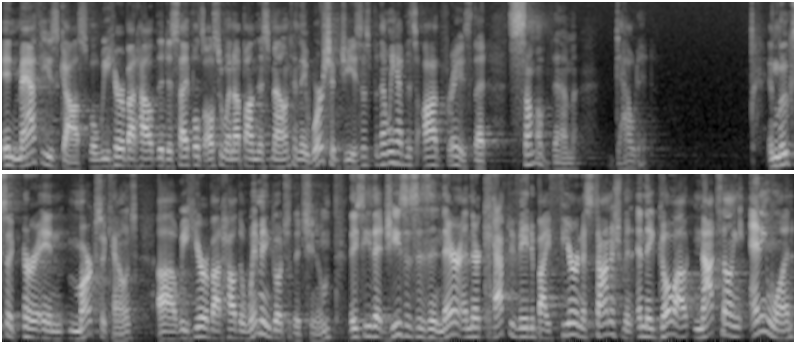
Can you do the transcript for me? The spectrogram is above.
In Matthew's gospel, we hear about how the disciples also went up on this mountain, and they worshiped Jesus, but then we have this odd phrase that some of them doubted. In Luke's or in Mark's account, uh, we hear about how the women go to the tomb. They see that Jesus is in there, and they're captivated by fear and astonishment, and they go out not telling anyone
